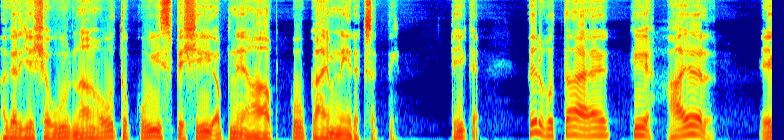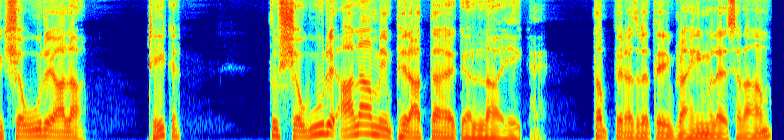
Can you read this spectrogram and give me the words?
अगर ये शूर ना हो तो कोई स्पेशी अपने आप को कायम नहीं रख सकती। ठीक है? फिर होता है कि हायर एक शूर आला। ठीक है? तो शूर आला में फिर आता है कि अल्लाह एक है। तब फिर हज़रत इब्राहिम सलाम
